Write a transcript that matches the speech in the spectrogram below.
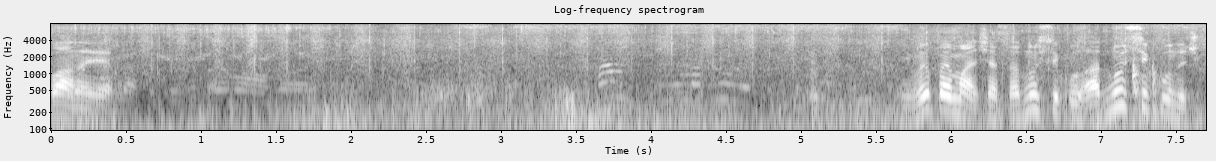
Наверх. И вы поймали. Сейчас, одну секунду, одну секундочку.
